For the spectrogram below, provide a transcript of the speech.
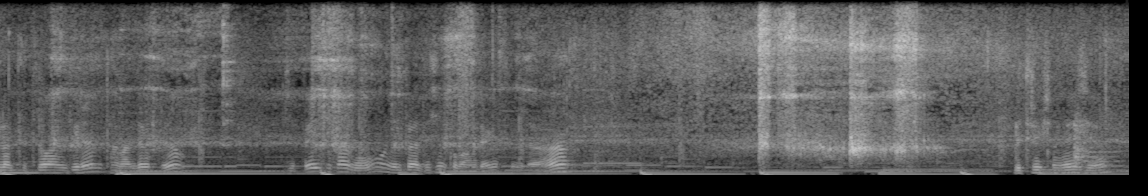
임플란트 들어간 길은 다 만들었고요. 이제 페이스 하고 임플란트 신고 마무리하겠습니다. 리트렉션 해주세요.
